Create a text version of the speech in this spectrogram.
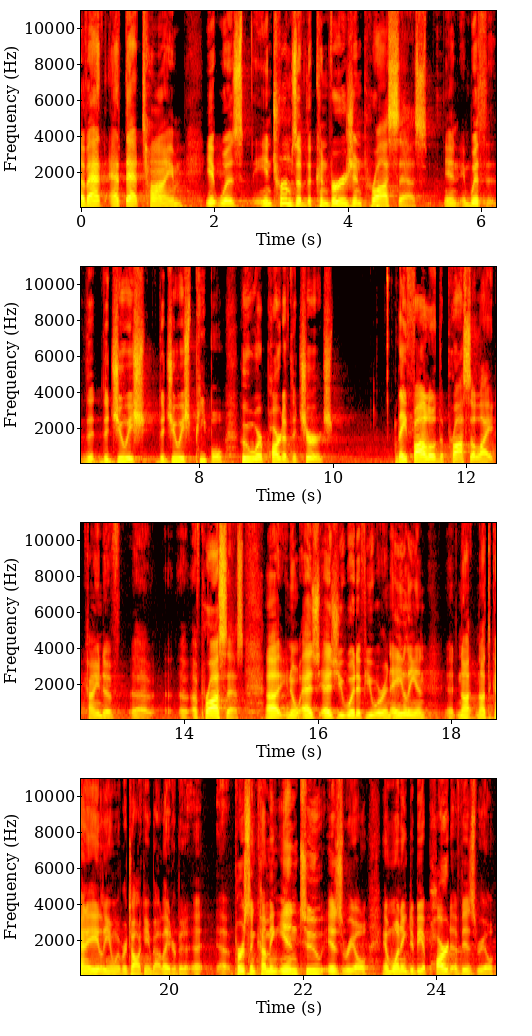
of at, at that time, it was in terms of the conversion process and, and with the, the, Jewish, the Jewish people who were part of the church, they followed the proselyte kind of uh, of process. Uh, you know, as, as you would if you were an alien, uh, not, not the kind of alien we were talking about later, but a, a, person coming into Israel and wanting to be a part of Israel,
